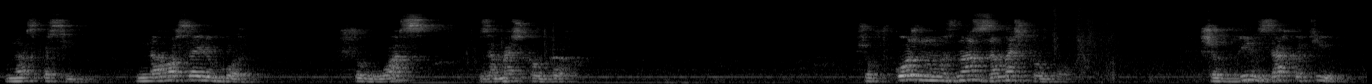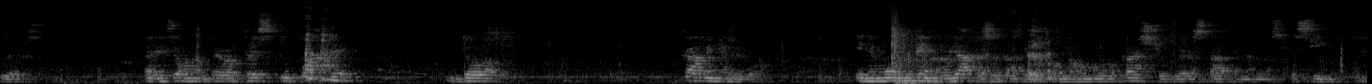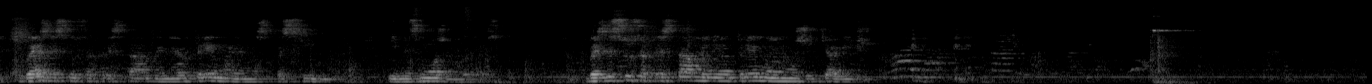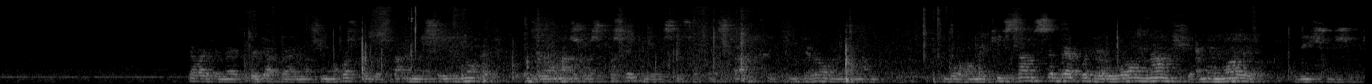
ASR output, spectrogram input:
на спасіння, на оселю Божу, що у вас замешкав Бог. Щоб в кожному з нас замешкав Бог. Щоб Він захотів вирости. А для цього нам треба приступати до каменя живого. І не мов не мовляти, жадати повного молока, щоб виростати нам на спасіння. Без Ісуса Христа ми не отримаємо спасіння і не зможемо вирости. Без Ісуса Христа ми не отримаємо життя вічне. Давайте ми подякуємо нашому Господу, станемо свої ноги за нашого Спасителя Ісуса Христа, який дарований нам Богом, який сам себе подарував нам, щоб ми мали вічне життя.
